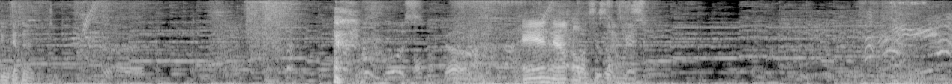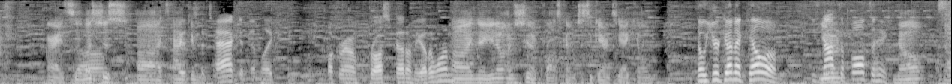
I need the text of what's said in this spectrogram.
you'll get there. And now Elvis is silence. Alright, so let's Um, just uh, attack him. attack and then, like, fuck around cross cut on the other one. Uh, no, you know, I'm just gonna cross cut him just to guarantee I kill him. no, you're gonna kill him! He's You not don't- defaulting! No, no.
